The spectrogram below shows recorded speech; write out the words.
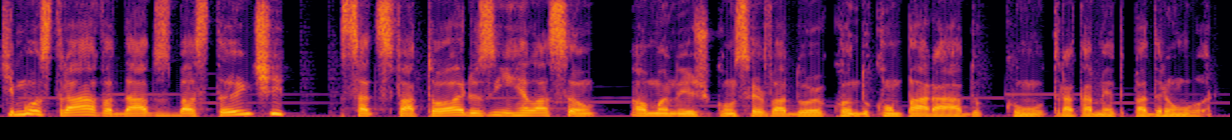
que mostrava dados bastante satisfatórios em relação ao manejo conservador quando comparado com o tratamento padrão ouro.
